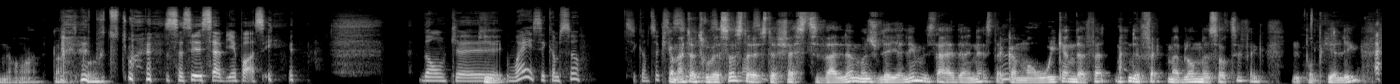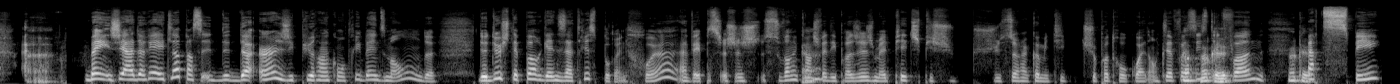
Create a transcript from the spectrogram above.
Non, hein, je pense Pas pas. du tout. ça, c'est- ça a bien passé. Donc, euh, Puis- ouais, c'est comme ça. C'est comme ça que Comment ça t'as s'est- trouvé ça, ce festival-là? Moi, je voulais y aller, mais ça a donné, c'était Mm. comme mon week-end de fête, de fête que ma blonde m'a sorti, fait que j'ai pas pu y aller. Ben, j'ai adoré être là parce que de, de un, j'ai pu rencontrer bien du monde. De deux, j'étais pas organisatrice pour une fois. Avec, parce que je- je- souvent, quand Ah. je fais des projets, je me pitch puis je, suis- je suis sur un comité, je sais pas trop quoi. Donc, cette fois-ci, Ah, c'était fun. Participer,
